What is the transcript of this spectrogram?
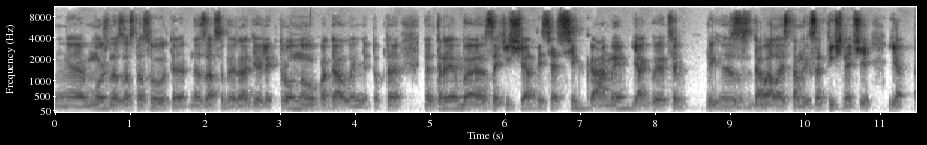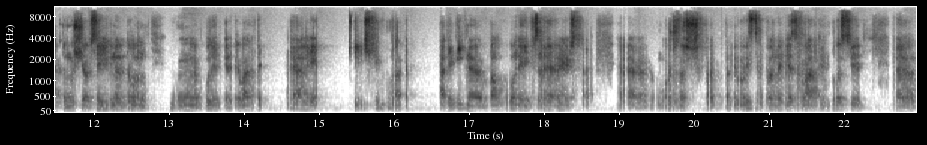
Е, Можна застосовувати засоби радіоелектронного подавлення, тобто е, треба захищатися сітками, як би це не здавалось там екзотично чи як, тому що все рівно дрон буде підривати далі чи, вікна, балкони і все решта. Е, Можна ж подивитися, проаналізувати досвід е,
